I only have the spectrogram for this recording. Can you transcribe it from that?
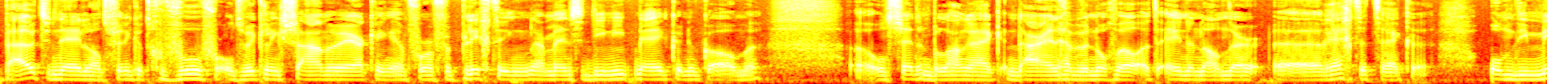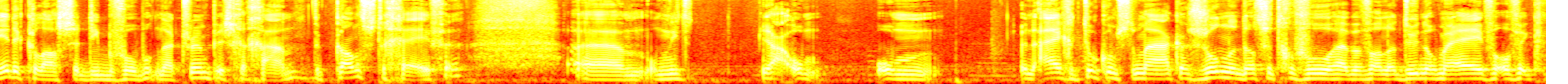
buiten Nederland vind ik het gevoel voor ontwikkelingssamenwerking en voor een verplichting naar mensen die niet mee kunnen komen uh, ontzettend belangrijk. En daarin hebben we nog wel het een en ander uh, recht te trekken. Om die middenklasse die bijvoorbeeld naar Trump is gegaan, de kans te geven. Um, om niet. Ja, om, om een eigen toekomst te maken zonder dat ze het gevoel hebben van het duurt nog maar even of ik,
